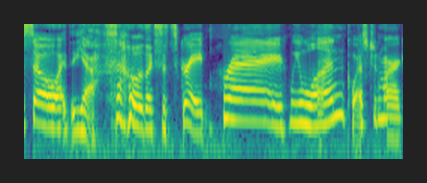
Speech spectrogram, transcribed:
so I- yeah, so like it's great, hooray, we won? Question mark.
